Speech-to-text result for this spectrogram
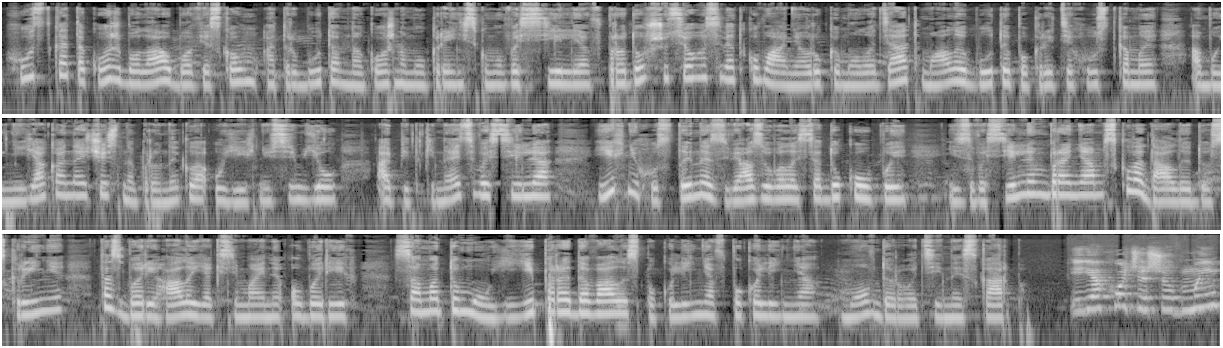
Хустка також була обов'язковим атрибутом на кожному українському весіллі. Впродовж усього святкування руки молодят мали бути покриті хустками, аби ніяка нечисть не проникла у їхню сім'ю. А під кінець весілля їхні хустини зв'язувалися докупи і з весільним вбранням складали до скрині та зберігали як сімейний оберіг. Саме тому її передавали з покоління в покоління, мов дорогоцінний скарб. І я хочу, щоб ми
